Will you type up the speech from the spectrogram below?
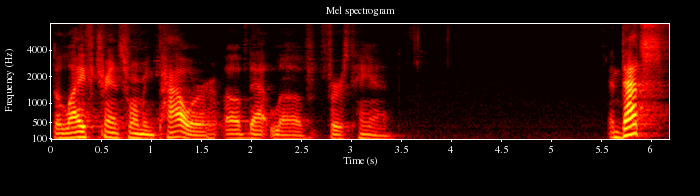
the life transforming power of that love firsthand. And that's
